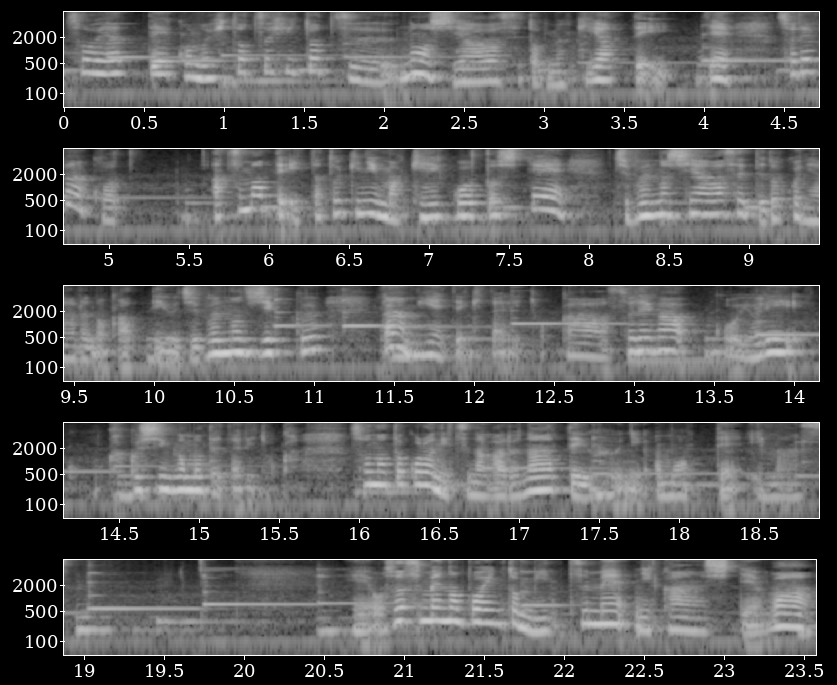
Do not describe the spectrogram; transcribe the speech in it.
そうやってこの一つ一つの幸せと向き合っていってそれがこう集まっていった時に、まあ、傾向として自分の幸せってどこにあるのかっていう自分の軸が見えてきたりとかそれがこうより確信が持てたりとかそんなところにつながるなっていうふうに思っています。えー、おすすめのポイント3つ目に関しては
